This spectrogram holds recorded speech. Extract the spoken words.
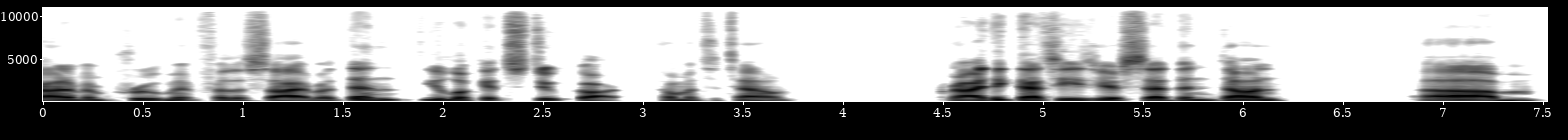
kind of improvement for the side, but then you look at Stuttgart coming to town Right. I think that's easier said than done. Um,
